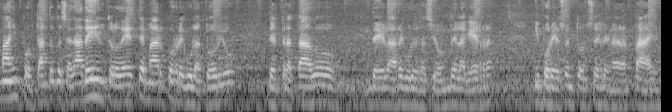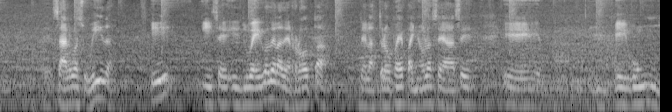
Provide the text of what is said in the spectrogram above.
más importante que se da dentro de este marco regulatorio del Tratado de la Regularización de la Guerra y por eso entonces el general Páez eh, salva su vida. Y, y, luego de la derrota de las tropas españolas se hace un,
